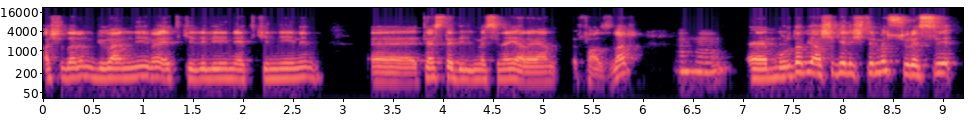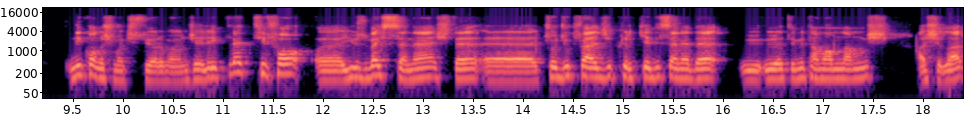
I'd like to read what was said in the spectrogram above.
aşıların güvenliği ve etkililiğinin, etkinliğinin e, test edilmesine yarayan fazlar. Hı hı. E, burada bir aşı geliştirme süresi ni konuşmak istiyorum öncelikle. Tifo 105 sene, işte çocuk felci 47 senede üretimi tamamlanmış aşılar.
